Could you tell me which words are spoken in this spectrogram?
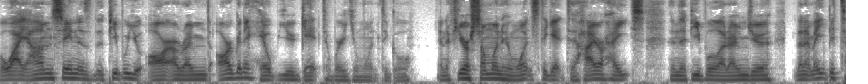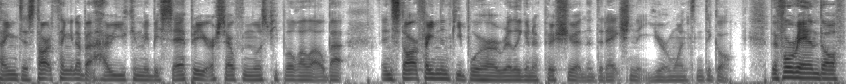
But what I am saying is the people you are around are going to help you get to where you want to go. And if you're someone who wants to get to higher heights than the people around you, then it might be time to start thinking about how you can maybe separate yourself from those people a little bit and start finding people who are really going to push you in the direction that you're wanting to go. Before we end off,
